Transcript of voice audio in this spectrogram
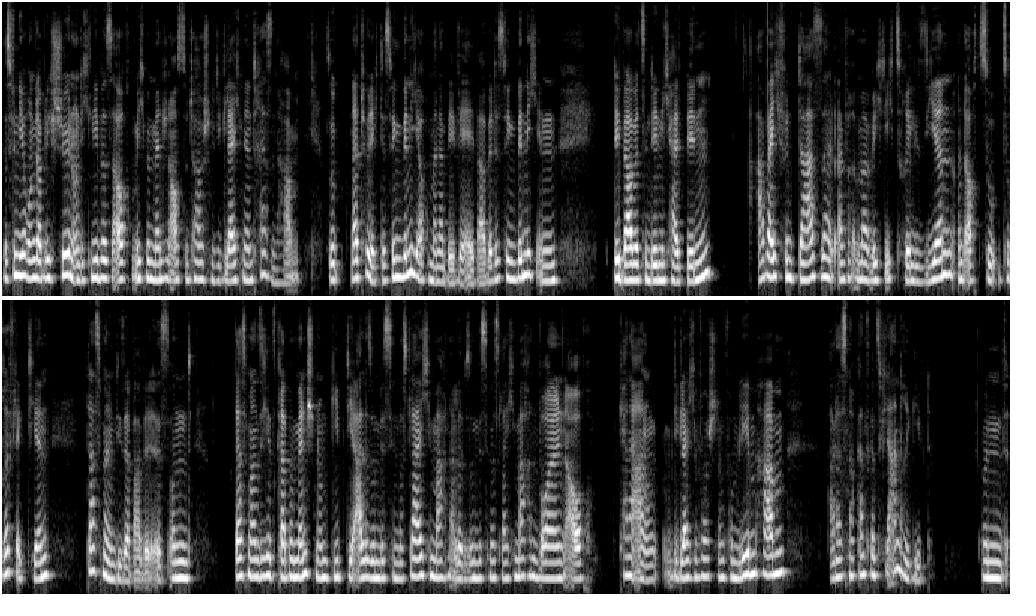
Das finde ich auch unglaublich schön und ich liebe es auch, mich mit Menschen auszutauschen, die die gleichen Interessen haben. So, natürlich, deswegen bin ich auch in meiner BWL-Bubble, deswegen bin ich in den Bubbles, in denen ich halt bin. Aber ich finde, da ist es halt einfach immer wichtig zu realisieren und auch zu, zu reflektieren, dass man in dieser Bubble ist und dass man sich jetzt gerade mit Menschen umgibt, die alle so ein bisschen das Gleiche machen, alle so ein bisschen das Gleiche machen wollen, auch keine Ahnung, die gleiche Vorstellung vom Leben haben, aber dass es noch ganz, ganz viele andere gibt. Und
